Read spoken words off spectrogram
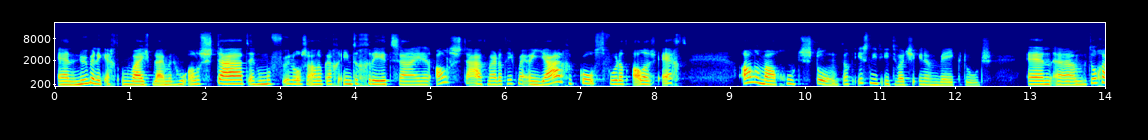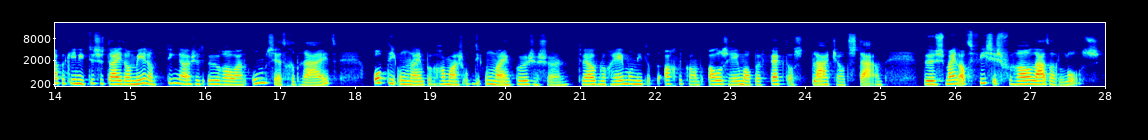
En nu ben ik echt onwijs blij met hoe alles staat en hoe mijn funnels aan elkaar geïntegreerd zijn en alles staat. Maar dat heeft mij een jaar gekost voordat alles echt allemaal goed stond. Dat is niet iets wat je in een week doet. En um, toch heb ik in die tussentijd al meer dan 10.000 euro aan omzet gedraaid op die online programma's, op die online cursussen. Terwijl ik nog helemaal niet op de achterkant alles helemaal perfect als het plaatje had staan. Dus mijn advies is vooral laat dat los.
